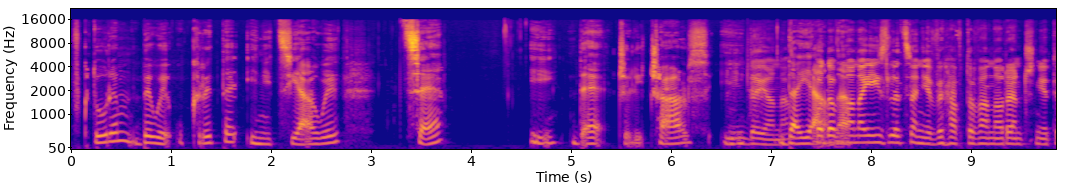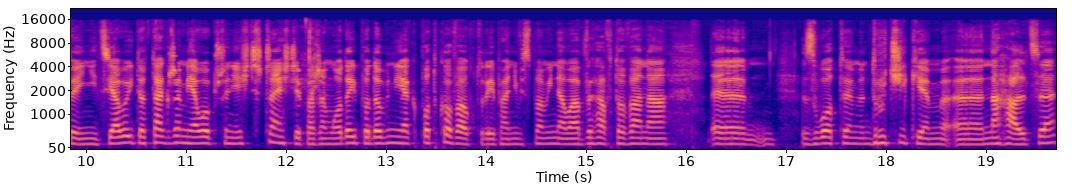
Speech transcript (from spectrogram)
w którym były ukryte inicjały C i D, czyli Charles i, Diana. Diana. Podobno na jej zlecenie wyhaftowano ręcznie te inicjały i to także miało przynieść szczęście parze młodej, podobnie jak podkowa, o której pani wspominała, wyhaftowana e, złotym drucikiem e, na halce.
